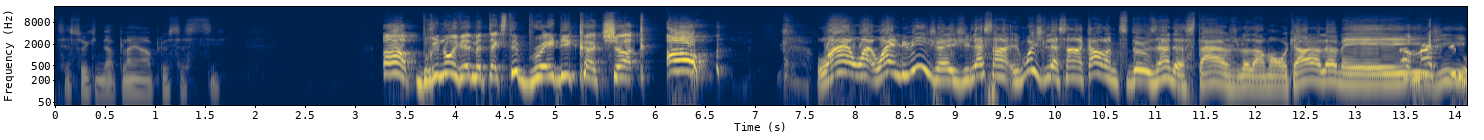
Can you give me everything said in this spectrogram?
c'est sûr qu'il y en a plein en plus, esti. Oh, Bruno, il vient de me texter Brady Kachuk. Oh! Ouais, ouais, ouais, lui, je, j'y laisse en- moi, je laisse encore un petit deux ans de stage là, dans mon cœur, là, mais. Ah, Matthew.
